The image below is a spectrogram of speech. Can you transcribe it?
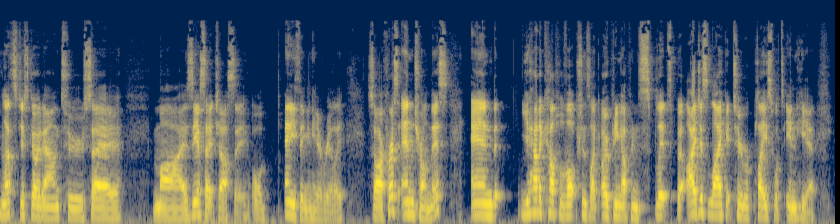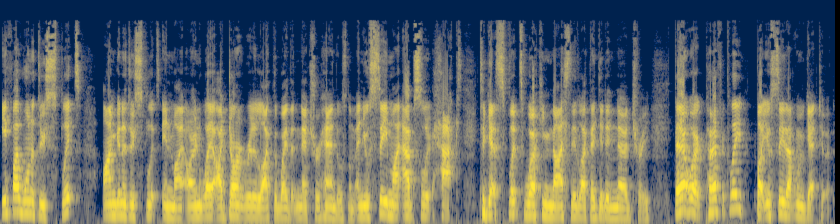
Let's just go down to, say, my ZSHRC, or anything in here really. So I press enter on this, and you had a couple of options like opening up in splits, but I just like it to replace what's in here. If I want to do splits, I'm going to do splits in my own way. I don't really like the way that Netrw handles them. And you'll see my absolute hack to get splits working nicely like they did in Nerdtree. They don't work perfectly, but you'll see that when we get to it.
